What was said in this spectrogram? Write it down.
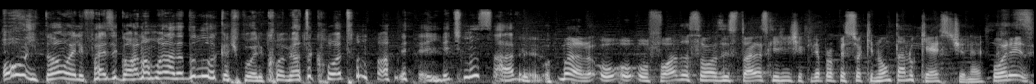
Ou então ele faz igual a namorada do Lucas, pô. Ele comenta com outro nome. E a gente não sabe, pô. Mano, o, o, o foda são as histórias que a gente cria pra pessoa que não tá no cast, né? Por, ex-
